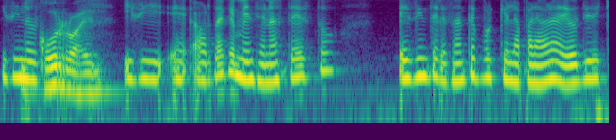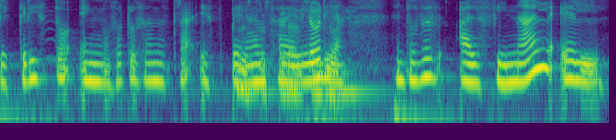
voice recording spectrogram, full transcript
Y, si nos, corro a Él. Y si, eh, ahorita que mencionaste esto, es interesante porque la palabra de Dios dice que Cristo en nosotros es nuestra esperanza, de gloria. Entonces, al final, el,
